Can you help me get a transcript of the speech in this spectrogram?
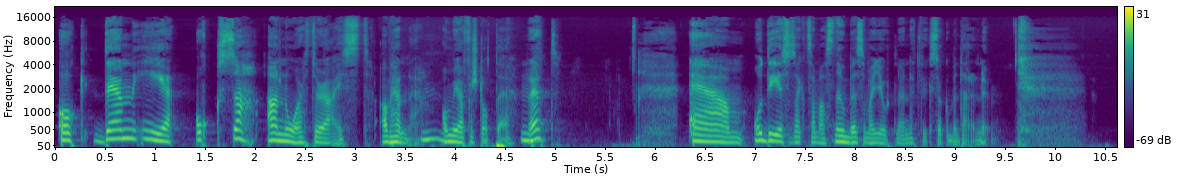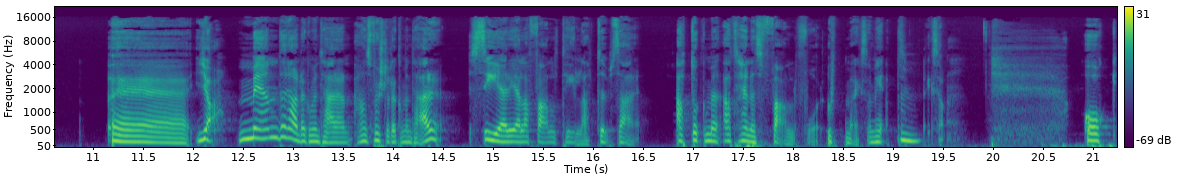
Och den är också unauthorized av henne, om jag har förstått det rätt. Ehm, och det är som sagt samma snubbe som har gjort den här Netflix-dokumentären nu. Eh, ja, men den här dokumentären, hans första dokumentär, ser i alla fall till att, typ så här, att, att hennes fall får uppmärksamhet. Liksom. Och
